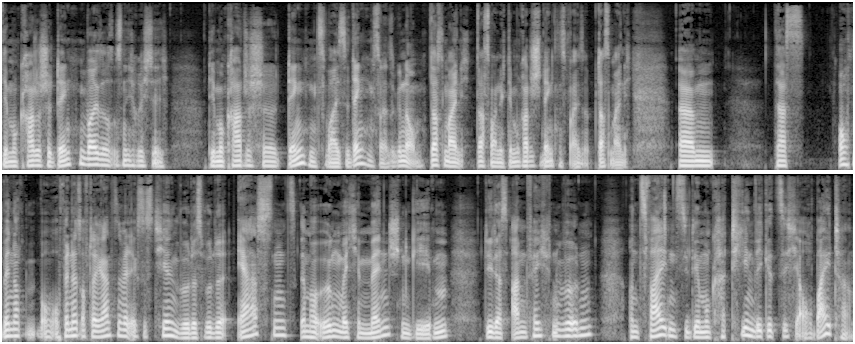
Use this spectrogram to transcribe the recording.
Demokratische Denkenweise, das ist nicht richtig. Demokratische Denkensweise, Denkensweise, genau, das meine ich, das meine ich, demokratische Denkensweise, das meine ich. Ähm, dass auch wenn, noch, auch wenn das auf der ganzen Welt existieren würde, es würde erstens immer irgendwelche Menschen geben, die das anfechten würden. Und zweitens, die Demokratie entwickelt sich ja auch weiter.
